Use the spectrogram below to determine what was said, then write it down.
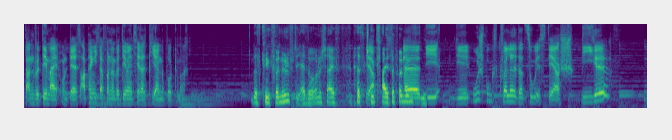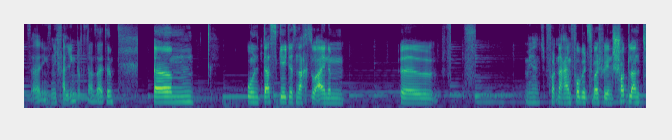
dann wird dem ein, und der ist abhängig davon, dann wird dem ein Therapieangebot gemacht. Das klingt vernünftig, also ohne Scheiß. Das klingt ja. scheiße vernünftig. Äh, die, die Ursprungsquelle dazu ist der Spiegel. Ist allerdings nicht verlinkt auf der Seite. Ähm, und das gilt jetzt nach so einem äh, von, nach einem Vorbild zum Beispiel in Schottland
